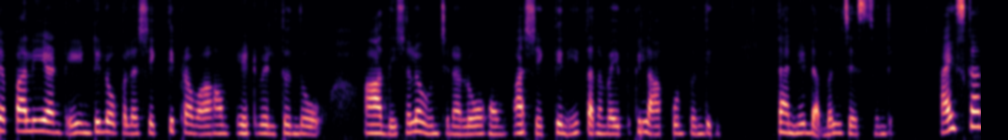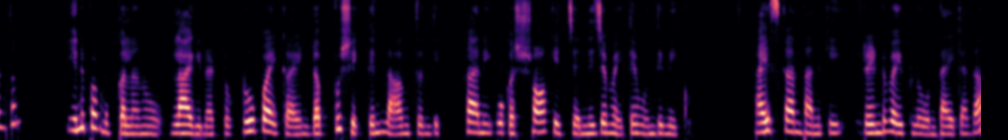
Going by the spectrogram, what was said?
చెప్పాలి అంటే ఇంటి లోపల శక్తి ప్రవాహం ఎటు వెళ్తుందో ఆ దిశలో ఉంచిన లోహం ఆ శక్తిని తన వైపుకి లాక్కుంటుంది. దాన్ని డబల్ చేస్తుంది. అయస్కాంతం ఇనుప ముక్కలను లాగినట్టు రూపాయి కాయిన్ డబ్బు శక్తిని లాగుతుంది. కానీ ఒక షాక్ ఇచ్చే నిజమైతే ఉంది మీకు. అయస్కాంతానికి రెండు వైపులు ఉంటాయి కదా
